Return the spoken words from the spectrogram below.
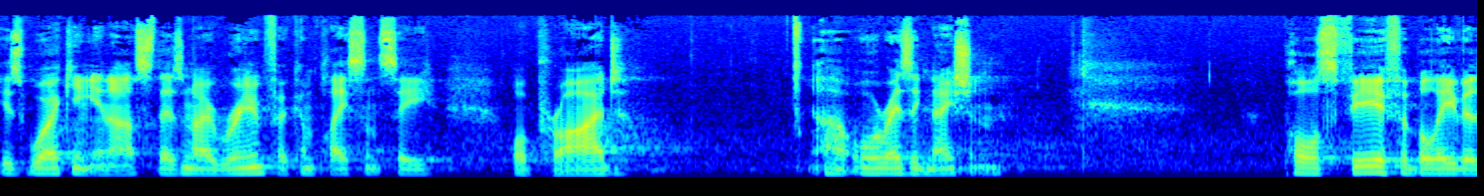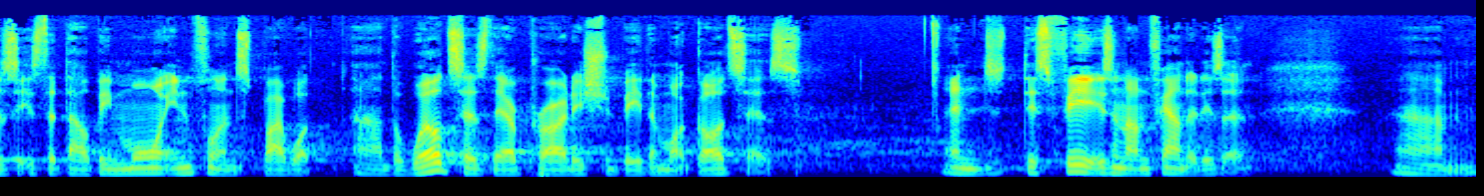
is working in us, there's no room for complacency or pride uh, or resignation. Paul's fear for believers is that they'll be more influenced by what uh, the world says their priorities should be than what God says. And this fear isn't unfounded, is it? Um,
